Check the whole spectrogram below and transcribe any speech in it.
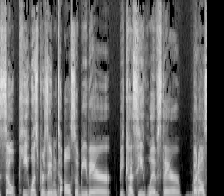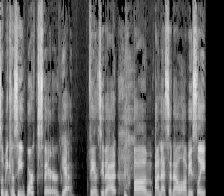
so Pete was presumed to also be there because he lives there, but Right. also because he works there. Yeah. Fancy that. Um, on SNL, obviously.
